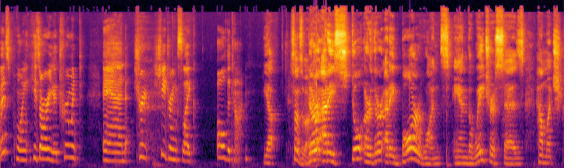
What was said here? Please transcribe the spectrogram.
this point, he's already a truant, and she, she drinks like all the time. Yep. Sounds about They're right. at a store or they're at a bar once, and the waitress says how much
